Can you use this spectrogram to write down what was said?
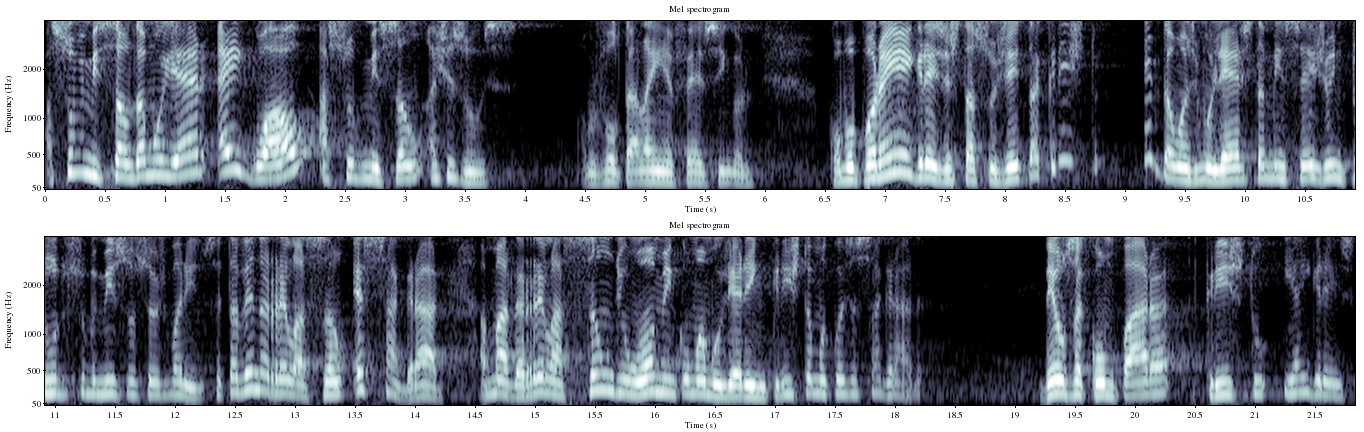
A submissão da mulher é igual à submissão a Jesus. Vamos voltar lá em Efésios 5. Como, porém, a igreja está sujeita a Cristo, então as mulheres também sejam em tudo submissas aos seus maridos. Você está vendo a relação? É sagrada. Amada, a relação de um homem com uma mulher em Cristo é uma coisa sagrada. Deus a compara Cristo e a igreja.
